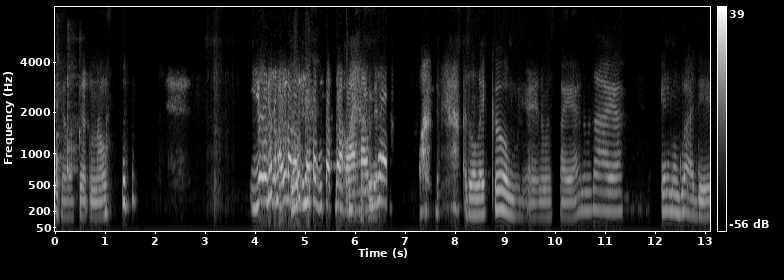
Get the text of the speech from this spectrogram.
ya lah, gak kenal iya udah kenalin nama lu siapa Buset dah oh, lama bener Assalamualaikum ya, nama saya nama saya ya nama gue Ade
